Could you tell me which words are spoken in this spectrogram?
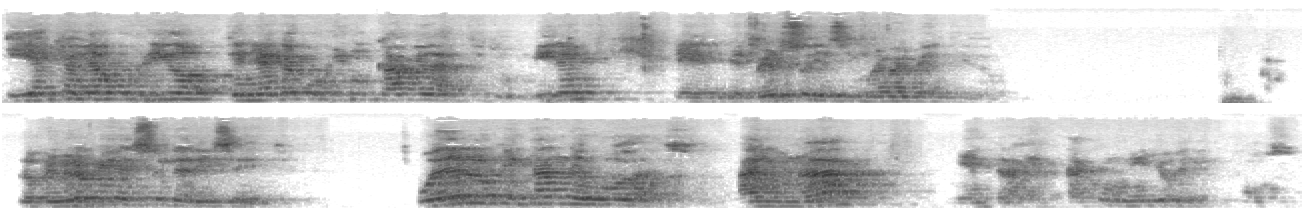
y, es que había ocurrido, tenía que ocurrir un cambio de actitud. Miren el, el verso 19 al 22. Lo primero que Jesús le dice es, ¿pueden los que están de bodas ayunar mientras está con ellos el esposo?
